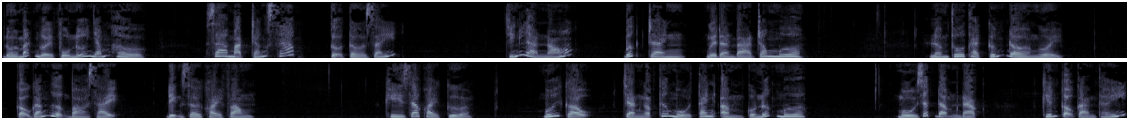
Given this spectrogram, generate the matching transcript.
Đôi mắt người phụ nữ nhắm hờ, da mặt trắng sáp tựa tờ giấy. Chính là nó, bức tranh người đàn bà trong mưa. Lâm thu thạch cứng đờ người. Cậu gắng gượng bò dậy, định rời khỏi phòng. Khi ra khỏi cửa, mũi cậu tràn ngập thứ mùi tanh ẩm của nước mưa. Mùi rất đậm đặc, khiến cậu cảm thấy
